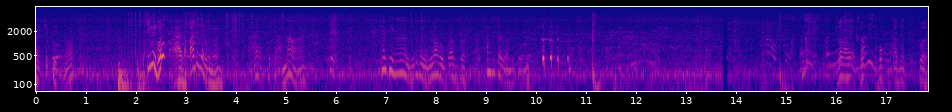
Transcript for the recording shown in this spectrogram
잘 찍고 있나? 뭐 찍는 거야? 아, 나 빠질래 그러면. 아예 그렇게 안 나와 캠핑은 무조건 음악을 꺼서 딱 3분짜리 만들 거거든 젓가락 없지? 언니 누나 나 그냥 목, 가위 목, 있어요? 나 그냥 좋아요.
